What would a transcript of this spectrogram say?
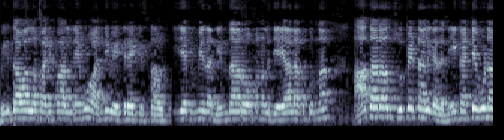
మిగతా వాళ్ళ పరిపాలనేమో అన్ని వ్యతిరేకిస్తావు. బీజేపీ మీద నిందారోపణలు చేయాలనుకున్నా ఆధారాలు చూపెట్టాలి కదా. నీకంటే కూడా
